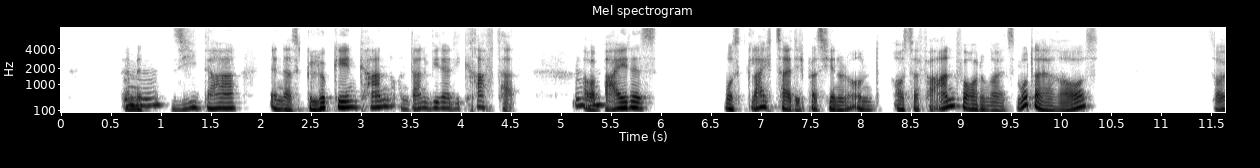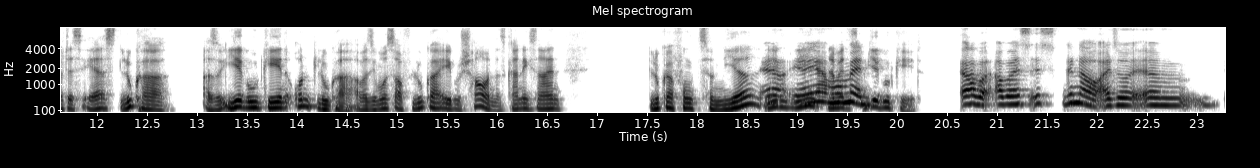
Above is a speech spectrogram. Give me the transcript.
damit mhm. sie da in das Glück gehen kann und dann wieder die Kraft hat. Mhm. Aber beides muss gleichzeitig passieren und, aus der Verantwortung als Mutter heraus sollte es erst Luca also ihr gut gehen und Luca, aber sie muss auf Luca eben schauen. Das kann nicht sein, Luca funktioniert ja, ja, ja, damit Moment. es ihr gut geht. Aber, aber es ist genau, also ähm,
